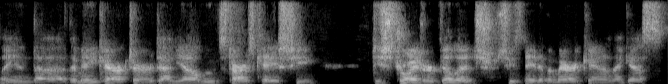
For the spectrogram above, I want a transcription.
in the, the main character, Danielle Moonstar's case, she destroyed her village. She's Native American, and I guess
